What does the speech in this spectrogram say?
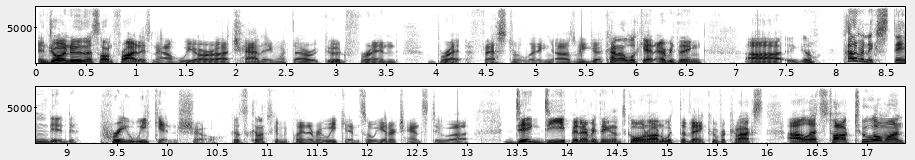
enjoying doing this on Fridays. Now we are uh, chatting with our good friend Brett Festerling as we kind of look at everything. Uh, you know, kind of an extended pre-weekend show because the Canucks can be playing every weekend, so we get our chance to uh, dig deep in everything that's going on with the Vancouver Canucks. Uh, let's talk to him on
